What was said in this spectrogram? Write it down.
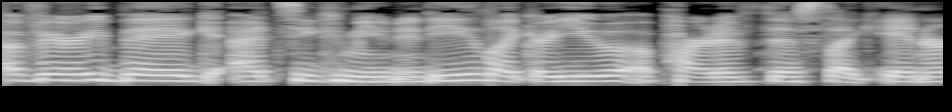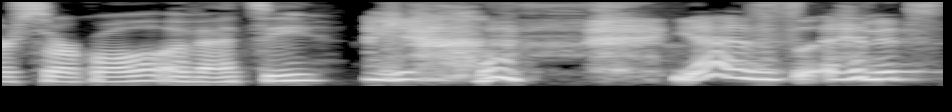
a very mm-hmm. big Etsy community? Like, are you a part of this like inner circle of Etsy? Yeah. yes. And it's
